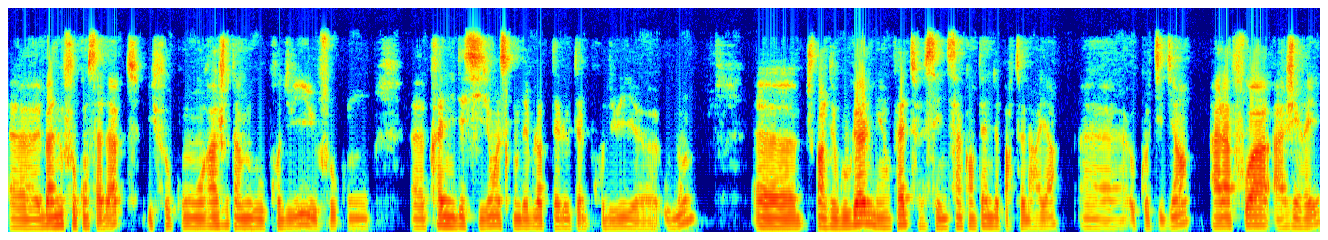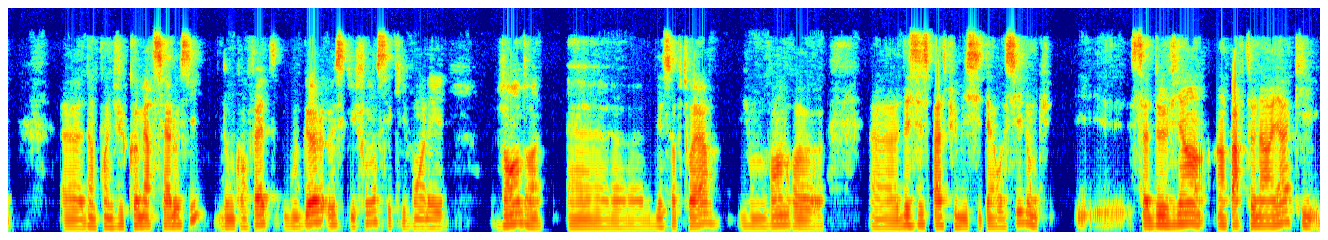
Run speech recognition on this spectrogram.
ben nous faut qu'on s'adapte, il faut qu'on rajoute un nouveau produit, il faut qu'on prenne une décision est-ce qu'on développe tel ou tel produit ou non. Euh, je parle de Google, mais en fait, c'est une cinquantaine de partenariats euh, au quotidien, à la fois à gérer, euh, d'un point de vue commercial aussi. Donc, en fait, Google, eux, ce qu'ils font, c'est qu'ils vont aller vendre des softwares, ils vont vendre des espaces publicitaires aussi. Donc, ça devient un partenariat qui,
